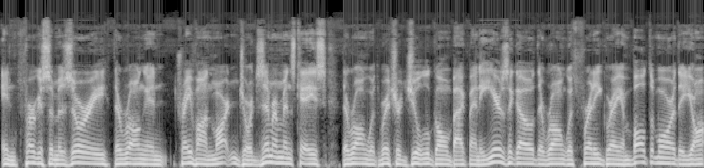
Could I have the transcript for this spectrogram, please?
in Ferguson, Missouri. They're wrong in Trayvon Martin, George Zimmerman's case. They're wrong with Richard Jewell going back many years ago. They're wrong with Freddie Gray in Baltimore. They're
